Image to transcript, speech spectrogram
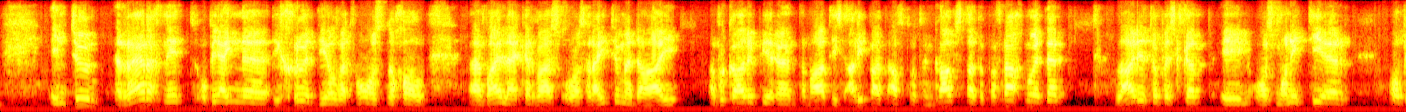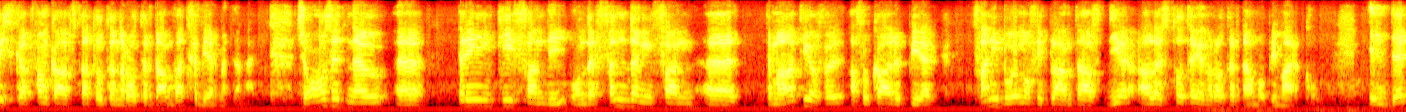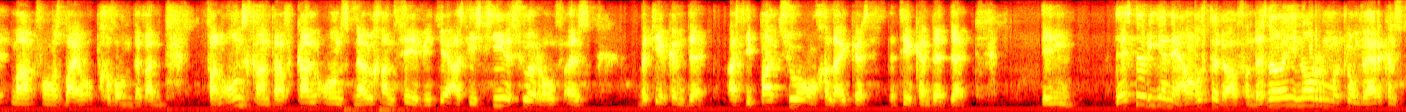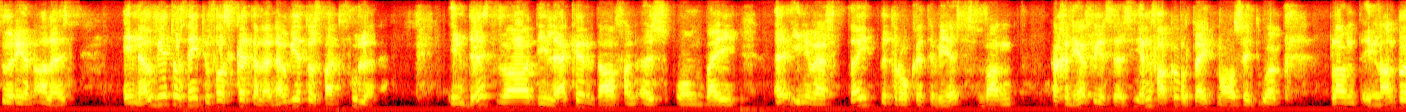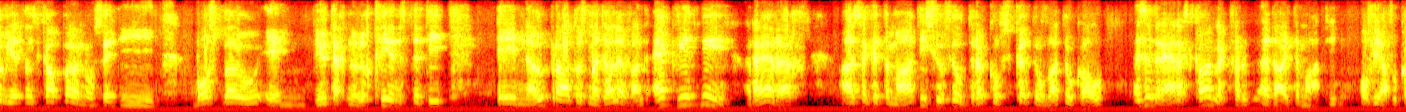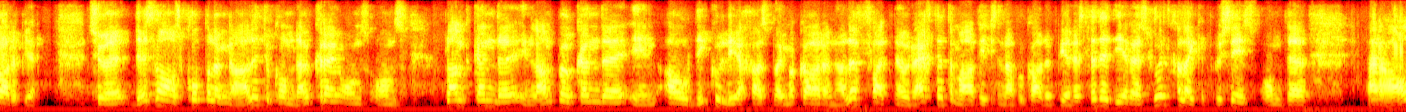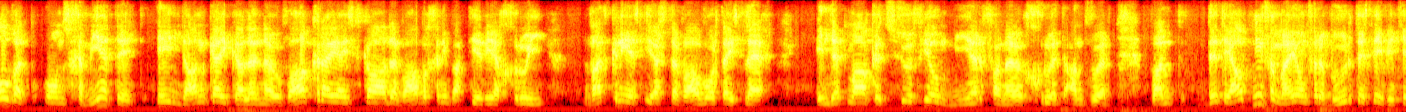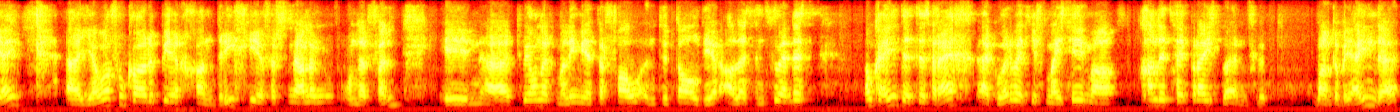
En toe regtig net op die einde die groot deel wat vir ons nogal uh, baie lekker was, ons ry toe met daai avokado pere en tomaties al die pad af tot in Kaapstad op 'n vragmotor. Laai dit op 'n skip en ons moniteer op die skip van Kaapstad tot in Rotterdam wat gebeur met hulle. So ons het nou 'n uh, prentjie van die ondervinding van 'n uh, tamatie of 'n avokado peer van die boom of die plant af deur alles tot hy in Rotterdam op die mark kom. En dit maak vir ons baie opgewonde want van ons kant af kan ons nou gaan sê, weet jy, as die see so rof is, beteken dit. As die pad so ongelyk is, beteken dit dit. En dis nou die een helfte daarvan. Dis nou 'n enorme klomp werk en storie en alles. En nou weet ons net hoeveel skit hulle. Nou weet ons wat voel hulle. En dis waar die lekker daarvan is om by 'n universiteit betrokke te wees want ingenieurswese is een fakulteit, maar ons het ook plant- en landbouwetenskappe en ons het die bosbou en biotehnologie instituut en nou praat ons met hulle want ek weet nie regtig as ek 'n tamatie soveel druk of skud of wat ook al, is dit regtig skadelik vir uh, daai tamatie of die avokado peer. So dis waar ons koppeling na hulle toe kom. Nou kry ons ons plantkunde en landboukunde en al die kollegas bymekaar en hulle vat nou regte tomaties en avokado pere sit dit deur 'n soortgelyke proses om te herhaal wat ons gemeet het en dan kyk hulle nou waar kry hy skade, waar begin die bakterieë groei, wat kneus eers, waar word hy sleg en dit maak dit soveel meer van 'n groot antwoord. Want dit help nie vir my om vir 'n boer te sê weet jy uh, jou avokado peer gaan 3G versnelling ondervind en uh, 200 mm val in totaal deur alles en so. En dis okay dit is reg ek hoor wat jy vir my sê maar gaan dit sy prys beïnvloed? Want op die einde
